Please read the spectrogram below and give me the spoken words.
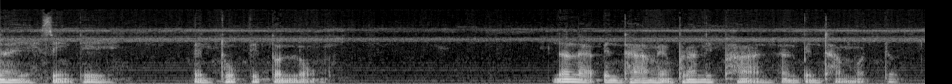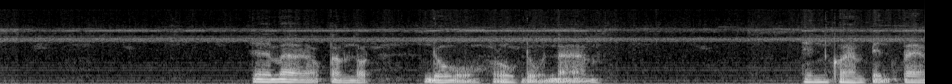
ในสิ่งที่เป็นทุกข์ที่ตนลง นั่นแหละเป็นทางแห่งพระนิพพานอันเป็นธรรมหมดจดเมื่อเรากำหนด ดูรูปดูนาม เห็นความเปลี่ยนแปลง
